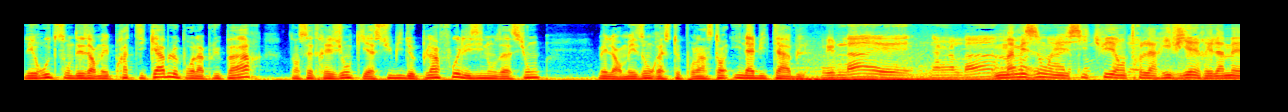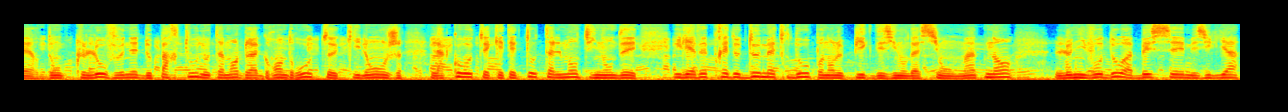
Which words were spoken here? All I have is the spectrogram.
Les routes sont désormais praticables pour la plupart dans cette région qui a subi de plein fouet les inondations mais leur maison reste pour l'instant inhabitable. Ma maison est située entre la rivière et la mer, donc l'eau venait de partout, notamment de la grande route qui longe la côte et qui était totalement inondée. Il y avait près de 2 mètres d'eau pendant le pic des inondations. Maintenant, le niveau d'eau a baissé, mais il y a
